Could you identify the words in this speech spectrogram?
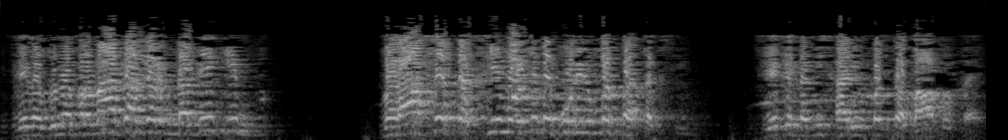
اس لیے حضور نے فرمایا تھا، اگر نبی کی وراثت تقسیم ہوتی تو پوری امت پر تقسیم۔ اس لیے کہ نبی ساری امت کا باپ ہوتا ہے۔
